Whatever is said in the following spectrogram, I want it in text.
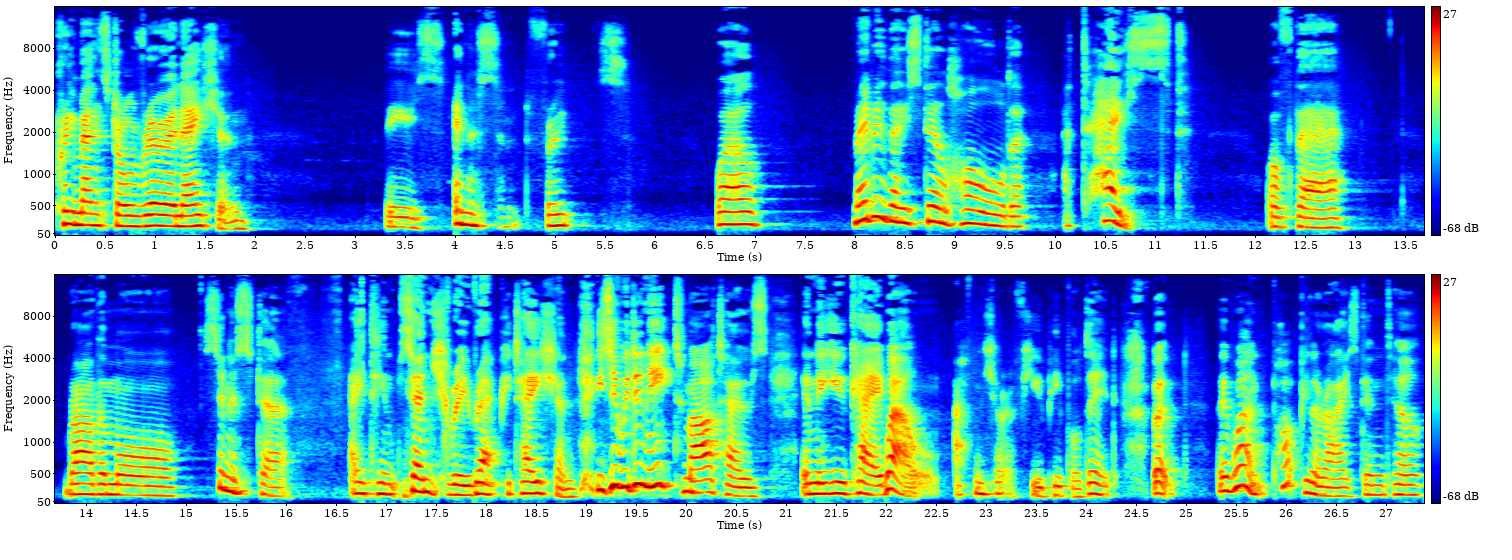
premenstrual ruination, these innocent fruits? Well, maybe they still hold a, a taste of their rather more sinister 18th century reputation. You see, we didn't eat tomatoes in the UK. Well, I'm sure a few people did, but they weren't popularised until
